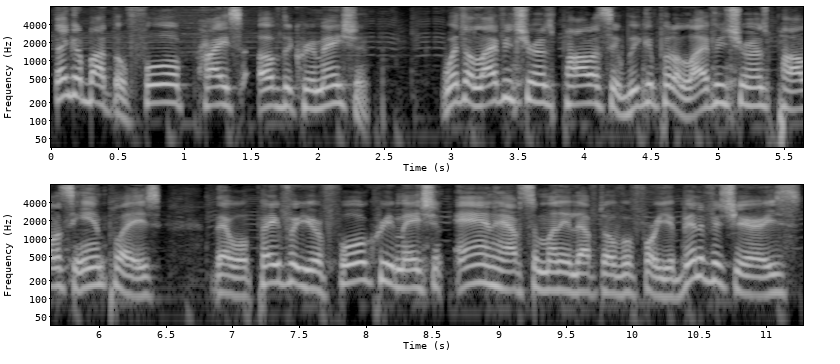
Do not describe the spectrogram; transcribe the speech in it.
think about the full price of the cremation. With a life insurance policy, we can put a life insurance policy in place that will pay for your full cremation and have some money left over for your beneficiaries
